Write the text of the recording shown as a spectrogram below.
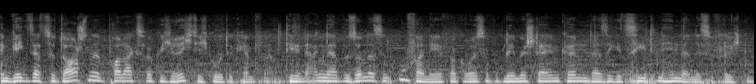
Im Gegensatz zu Dorschen sind Pollacks wirklich richtig gute Kämpfer, die den Angler besonders in Ufernähe vor größere Probleme stellen können, da sie gezielt in Hindernisse flüchten.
